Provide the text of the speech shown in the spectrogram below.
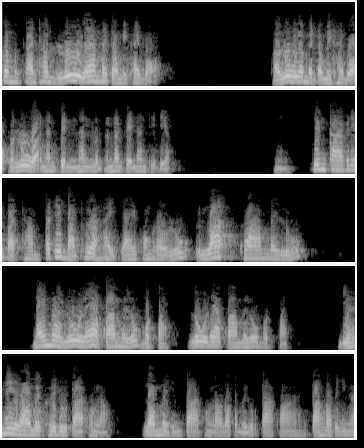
ก็เหมือนกันถ้ารู้แล้วไม่ต้องมีใครบอกพอรู้แล้วไม่ต้องมีใครบอกมันรู้ว่านั่นเป็นนั่นนั่นเป็นนั่นทีเดียวจึงการปฏิบัติธรรมปฏิบัติเพื่อให้ใจของเรารู้ละความไม่รู้ ในเมื่อรู้แล้วความไม่รู้หมดไป รู้แล้วความไม่รู้หมดไปเดี๋ยวนี้เราไม่เคยดูตาของเรา เราไม่เห็นตาของเรา เราก็ไม่รู้ตาควายตาเราเป็นยังไง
